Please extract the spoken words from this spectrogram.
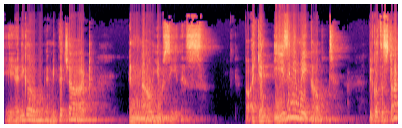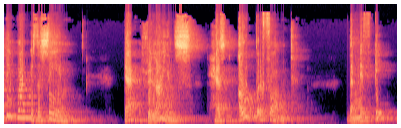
here you go and make the chart. And now you see this. Now I can easily make out because the starting point is the same that Reliance has outperformed the Nifty,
